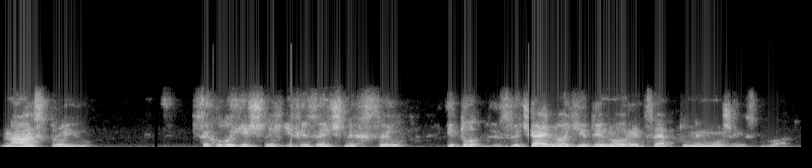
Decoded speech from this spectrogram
настрою, психологічних і фізичних сил. І тут, звичайно, єдиного рецепту не може існувати.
